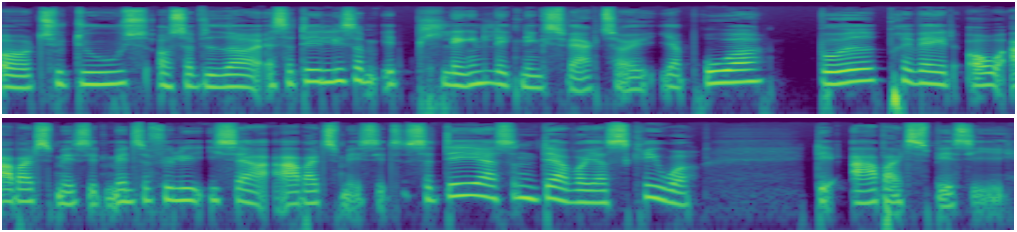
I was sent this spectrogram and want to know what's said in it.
og to-dos og så videre. Altså det er ligesom et planlægningsværktøj, jeg bruger både privat og arbejdsmæssigt, men selvfølgelig især arbejdsmæssigt. Så det er sådan der, hvor jeg skriver det arbejdsmæssige.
